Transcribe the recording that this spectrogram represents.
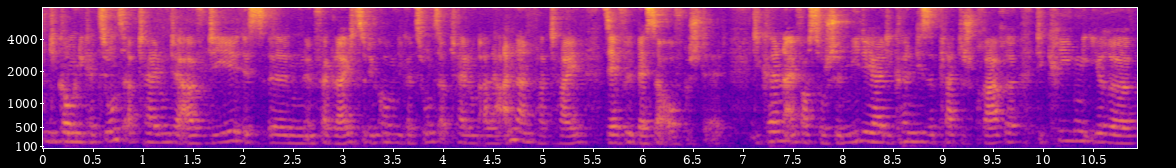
die Kommunikationsabteilung der AfD ist in, im Vergleich zu den Kommunikationsabteilungen aller anderen Parteien sehr viel besser aufgestellt. Die können einfach Social Media, die können diese platte Sprache, die kriegen ihre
